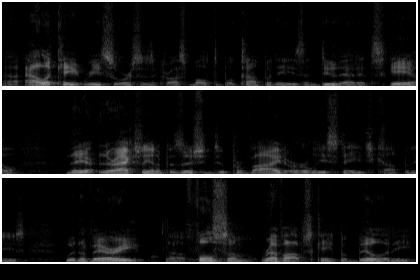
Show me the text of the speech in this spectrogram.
uh, allocate resources across multiple companies and do that at scale, they're, they're actually in a position to provide early stage companies with a very uh, fulsome RevOps capability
